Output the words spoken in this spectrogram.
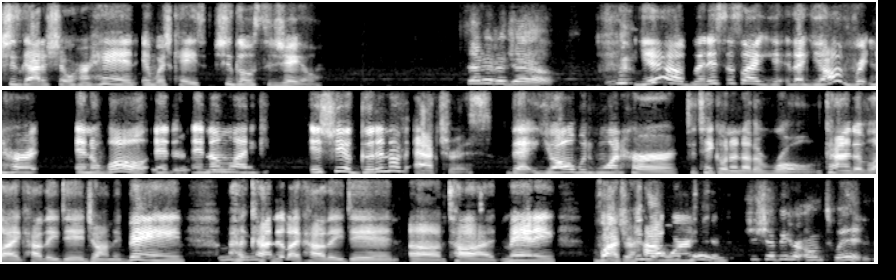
she's got to show her hand in which case she goes to jail Send her to jail. yeah but it's just like like y'all have written her in the wall and and i'm like is she a good enough actress that y'all would want her to take on another role? Kind of like how they did John McBain, mm-hmm. kind of like how they did um, Todd Manning, Roger she Howard. She should be her own twin.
